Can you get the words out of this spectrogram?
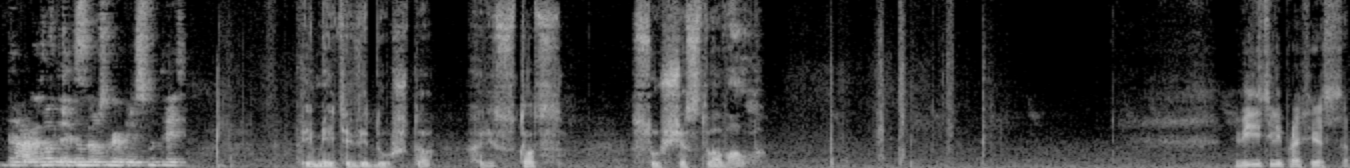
Да, вот это нужно пересмотреть. Имейте в виду, что Христос существовал. Видите ли, профессор,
